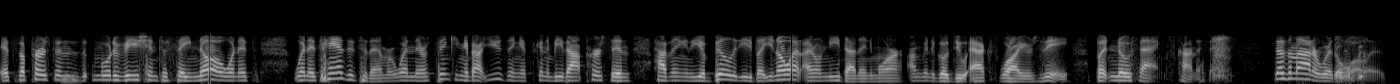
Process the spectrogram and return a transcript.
It's the person's motivation to say no when it's when it's handed to them or when they're thinking about using it's going to be that person having the ability to be, you know what? I don't need that anymore. I'm going to go do X, Y, or Z, but no thanks kind of thing. Doesn't matter where the Don't wall be- is.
